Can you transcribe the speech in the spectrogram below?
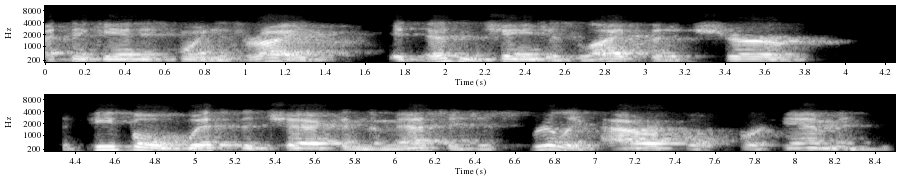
I think Andy's point is right. It doesn't change his life, but it sure, the people with the check and the message is really powerful for him and,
